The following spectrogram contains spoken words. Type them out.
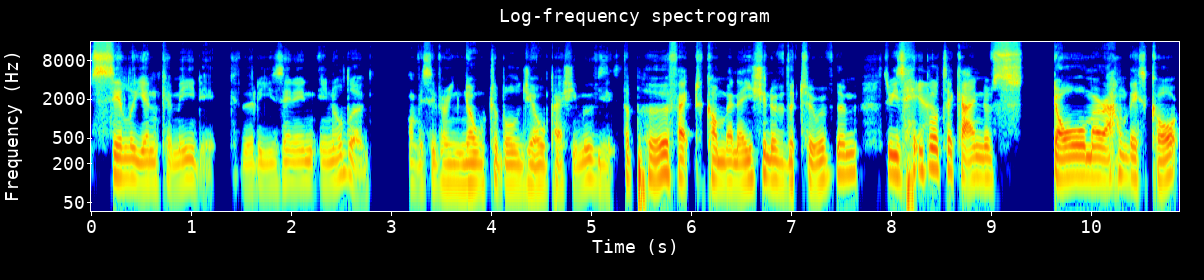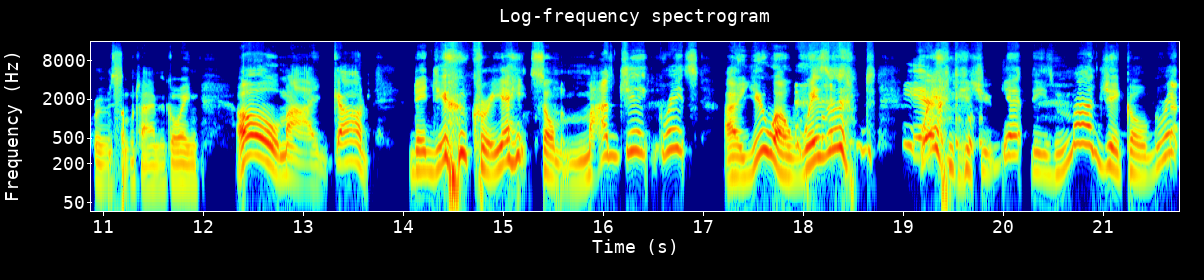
silly and comedic that he's in in, in other obviously very notable Joe Pesci movies. It's the perfect combination of the two of them. So he's Yeah. able to kind of storm around this courtroom sometimes going, Oh my god, did you create some magic grits? Are you a wizard? yeah. Where did you get these magical grits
